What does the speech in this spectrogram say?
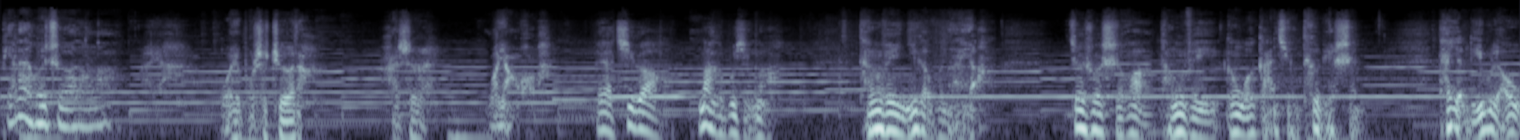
别来回折腾了。哎呀，我也不是折腾，还是我养活吧。哎呀，七哥，那可不行啊，腾飞你可不能养。这说实话，腾飞跟我感情特别深，他也离不了我。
